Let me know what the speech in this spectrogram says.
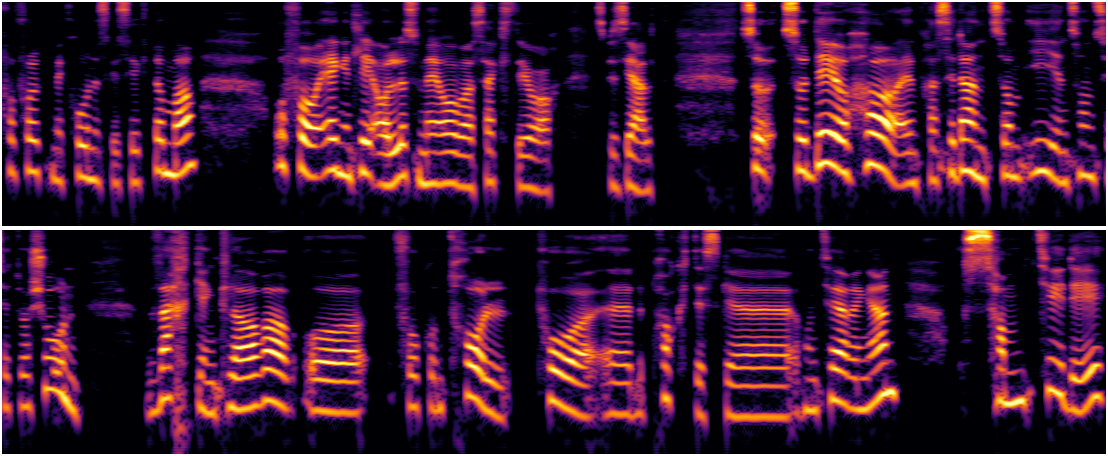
for folk med kroniske sykdommer, og for egentlig alle som er over 60 år spesielt. Så, så det å ha en president som i en sånn situasjon verken klarer å få kontroll på eh, det praktiske håndteringen, og samtidig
